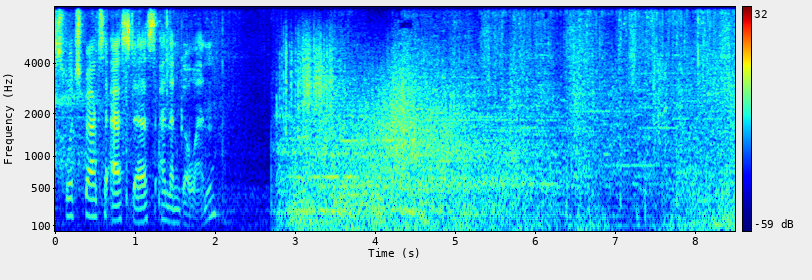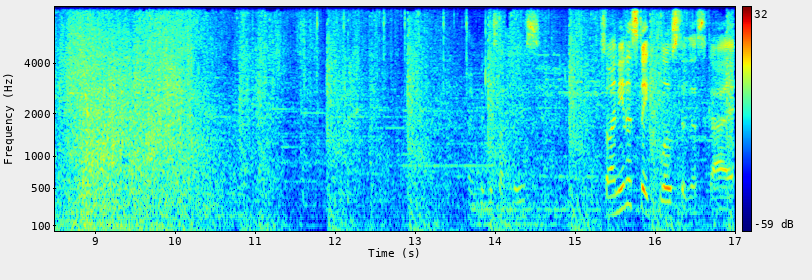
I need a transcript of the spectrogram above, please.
switch back to Estus, and then go in. I need to stay close to this guy.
